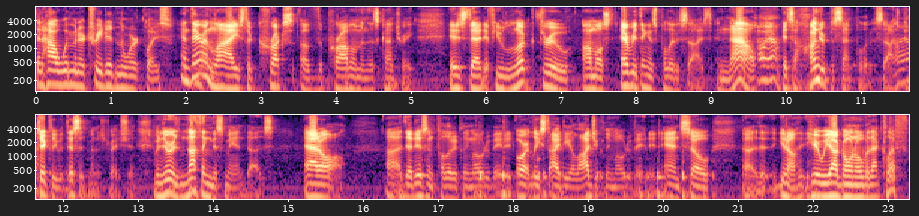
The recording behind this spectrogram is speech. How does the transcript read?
than how women are treated in the workplace. And therein lies the crux of the problem in this country, is that if you look through, almost everything is politicized, and now Oh, yeah. it's hundred percent politicized, particularly with this administration. I mean, there is nothing this man does at all uh, that isn't politically motivated, or at least ideologically motivated. And so, uh, th- you know, here we are going over that cliff,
